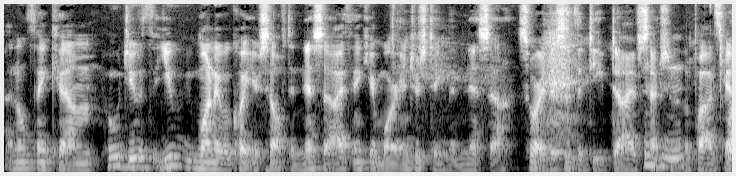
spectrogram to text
I don't think. Um, who would you th- you want to equate yourself to Nyssa? I think you're more interesting than Nyssa. Sorry, this is the deep dive section of the podcast.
